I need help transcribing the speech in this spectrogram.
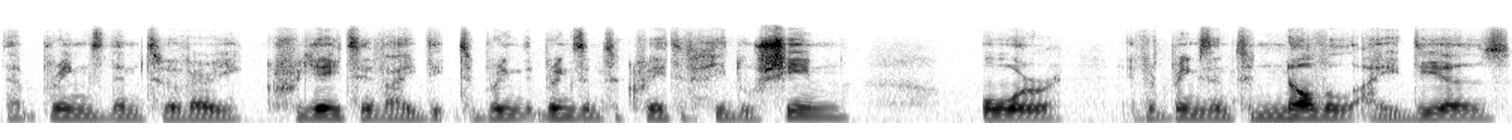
that brings them to a very creative idea, to bring brings them to creative hidushim, or if it brings them to novel ideas,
